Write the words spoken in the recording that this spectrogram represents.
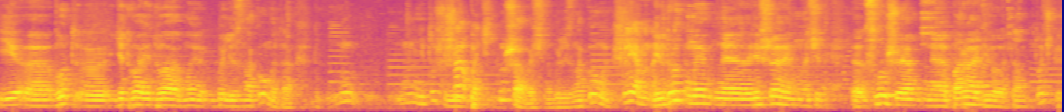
И э, вот едва-едва мы были знакомы так, ну, ну не то что... Шапочно. Ну, шапочно были знакомы. Шлемно. И вдруг мы э, решаем, значит, э, слушая э, по радио, там точка,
